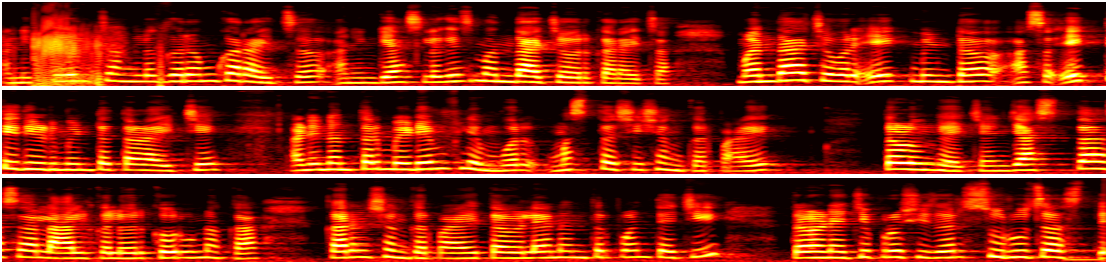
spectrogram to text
आणि तेल चांगलं गरम करायचं आणि गॅस लगेच मंद आचेवर करायचा. मंद आचेवर एक मिनटं असं एक ते दीड मिनटं तळायचे आणि नंतर मिडियम फ्लेमवर मस्त असे शंकरपाळे तळून घ्यायचे आणि जास्त असा लाल कलर करू नका. कारण शंकरपाळे तळल्यानंतर पण त्याची तळण्याची प्रोसिजर सुरूच असते.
